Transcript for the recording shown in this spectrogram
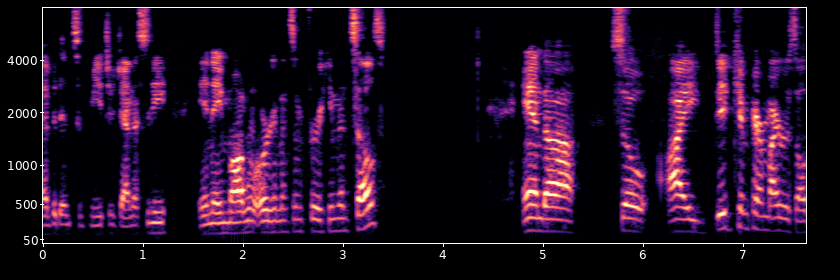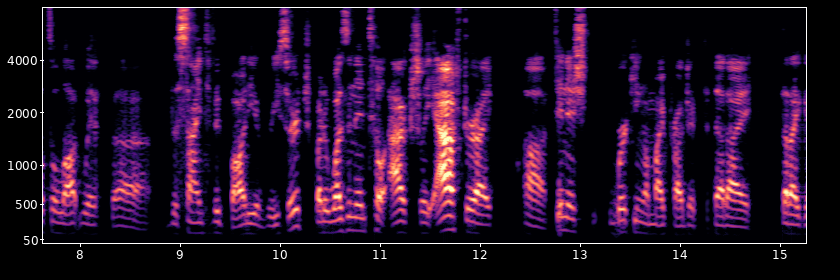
evidence of mutagenicity in a model organism for human cells. And uh, so I did compare my results a lot with uh, the scientific body of research, but it wasn't until actually after I uh, finished working on my project that I that I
